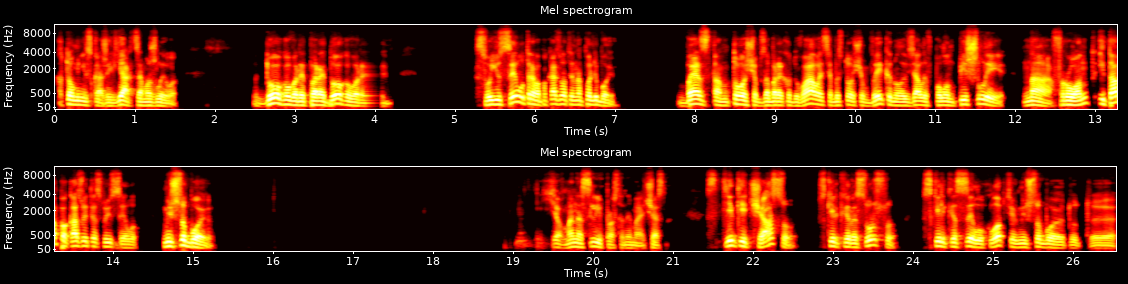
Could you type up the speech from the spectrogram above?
Хто мені скаже, як це можливо? Договори, передоговори. Свою силу треба показувати на полі бою. Без там того, щоб забарикадувалися, без того, щоб викинули, взяли в полон, пішли на фронт і там показуйте свою силу між собою. Я в мене слів просто немає, чесно. Стільки часу, скільки ресурсу, скільки сил у хлопців між собою тут, е,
